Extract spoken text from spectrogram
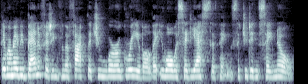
They were maybe benefiting from the fact that you were agreeable, that you always said yes yes to things, that you didn't say no.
